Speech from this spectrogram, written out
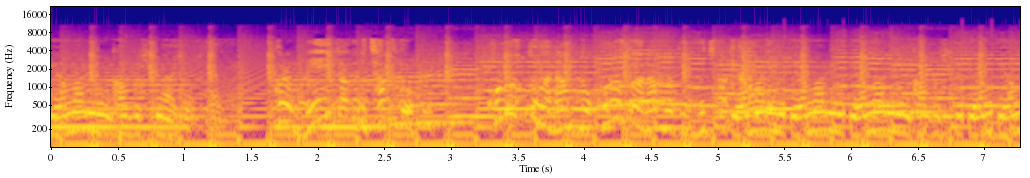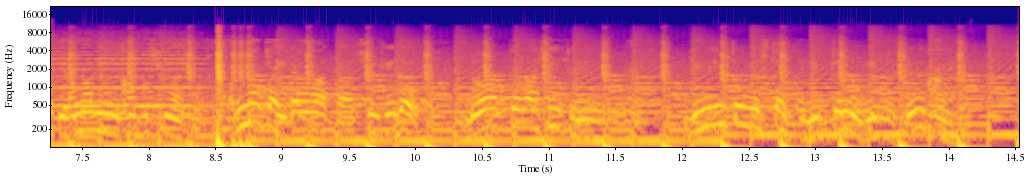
山林株式会社って書いてある。これ明確にちゃんと、この人が何も、この人が何もって一番書い山てる。林山林山林株式山林株式会社あなたいかなかったらしいけどどうやったらしいというのね自民党の人たちって言ってるのもいいんですよね彼女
